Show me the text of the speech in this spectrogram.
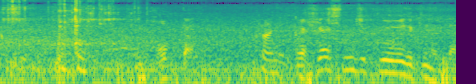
덥지? 좀 덥다. 그러니까 그냥 히야 신주쿠 느낌 난다.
